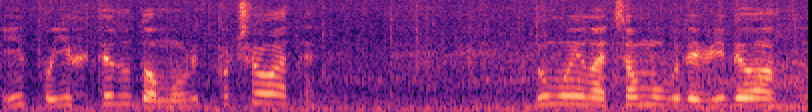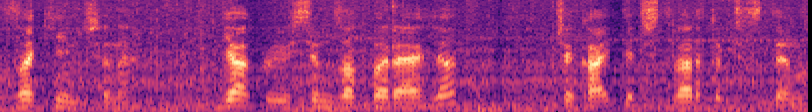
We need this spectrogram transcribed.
і поїхати додому відпочивати. Думаю, на цьому буде відео закінчене. Дякую всім за перегляд. Чекайте четверту частину.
